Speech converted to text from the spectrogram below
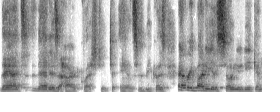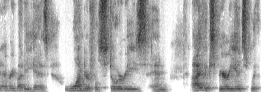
That's that is a hard question to answer because everybody is so unique and everybody has wonderful stories and I've experienced with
